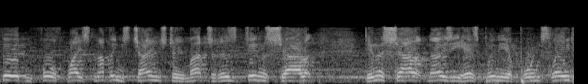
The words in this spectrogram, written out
third and fourth place. Nothing's changed too much. It is Dennis Charlett Dennis Charlett knows he has plenty of points lead.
